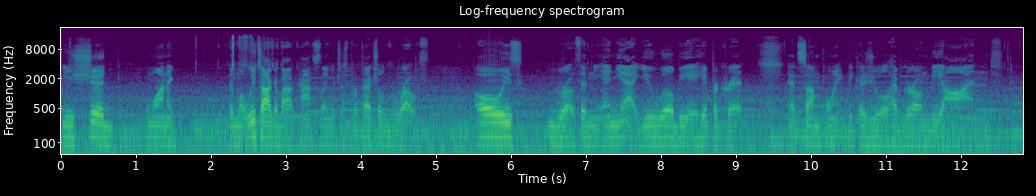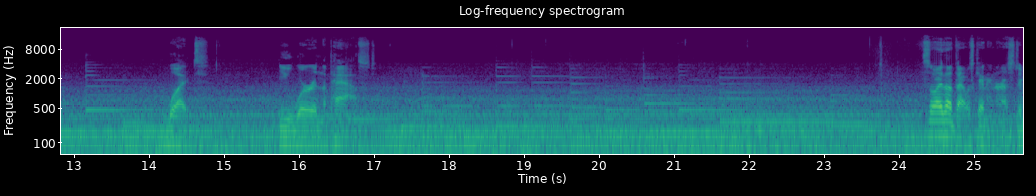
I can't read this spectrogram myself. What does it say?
you should want to, and what we talk about constantly, which is perpetual growth. Always growth. And, and yeah, you will be a hypocrite at some point because you will have grown beyond what you were in the past. So I thought that was kind of interesting.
